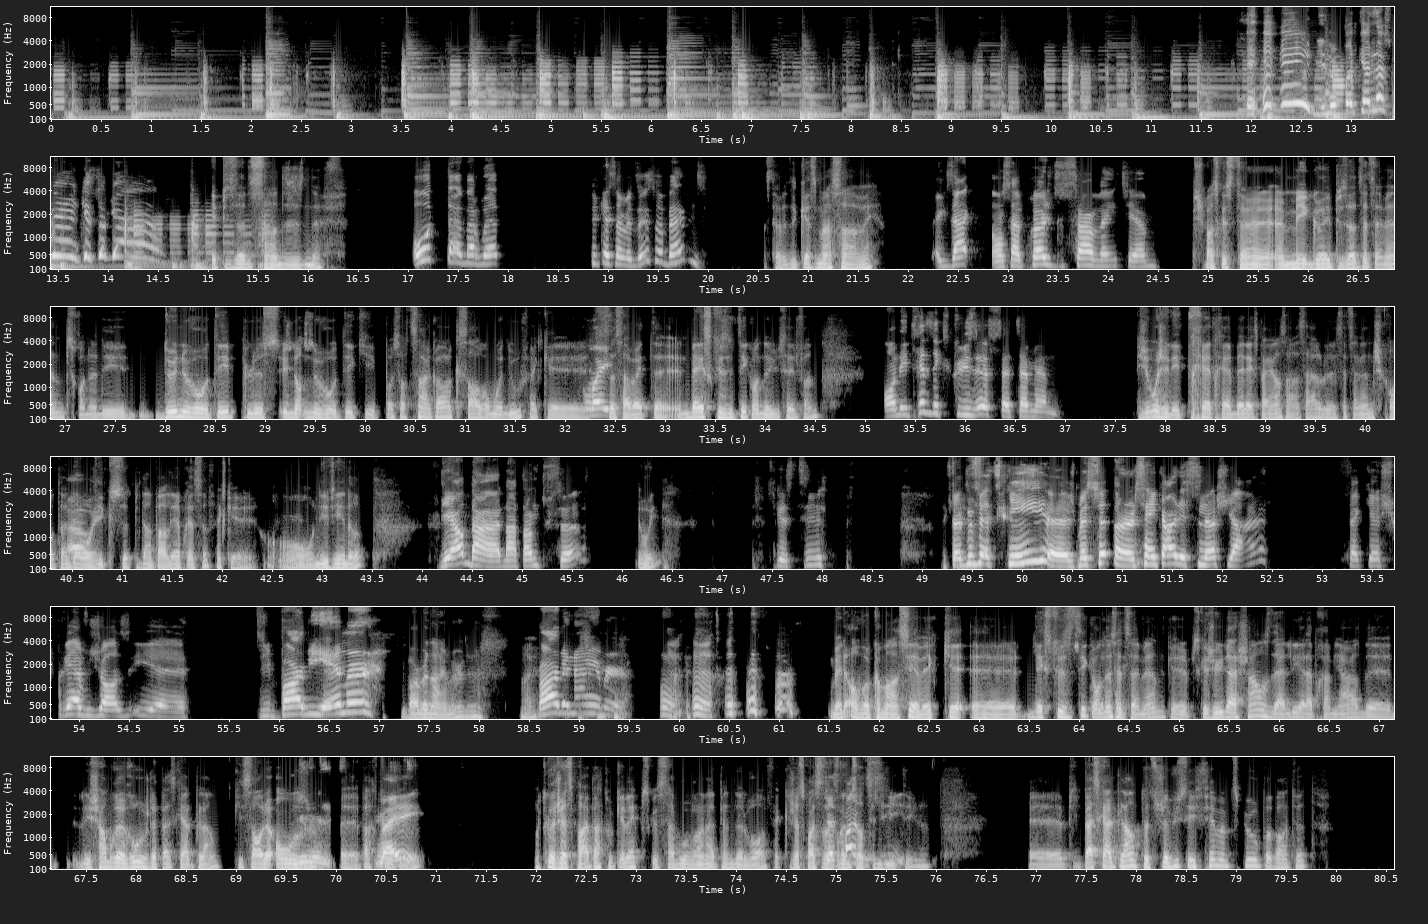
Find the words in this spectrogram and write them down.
Hey, hey! Bienvenue au podcast de la semaine! Qu'est-ce que tu regardes? Épisode 119. Oh, tabarouette! Tu sais ce que ça veut dire, ça, Benz? Ça veut dire quasiment 120. Exact. On s'approche du 120e. Je pense que c'est un, un méga épisode cette semaine, puisqu'on a des deux nouveautés, plus une autre nouveauté qui n'est pas sortie encore, qui sort au mois d'août. Fait que ça, ça va être une belle exclusivité qu'on a eue, c'est le fun. On est très exclusif cette semaine. Puis moi, j'ai des très très belles expériences en salle là, cette semaine. Je suis content Ah d'avoir oui. vécu ça puis d'en parler après ça. Fait que on, on y viendra. J'ai hâte d'en- d'entendre tout ça. Oui. Christy. Je suis un peu fatigué. euh, je me suis fait un 5 heures de cinoche hier. Fait que je suis prêt à vous jaser euh, du Barbie Hammer. Barbenheimer. Là. Barbenheimer. Mais là, on va commencer avec euh, l'exclusivité qu'on a cette semaine, que, puisque j'ai eu la chance d'aller à la première de Les Chambres Rouges de Pascal Plante, qui sort le 11 août euh, partout au Ouais. Québec. En tout cas, j'espère partout au Québec, parce que ça vaut vraiment la peine de le voir. Fait que j'espère que ça sera pas une sortie limitée. Euh, puis Pascal Plante, as-tu déjà vu ses films un petit peu ou pas pantoute?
